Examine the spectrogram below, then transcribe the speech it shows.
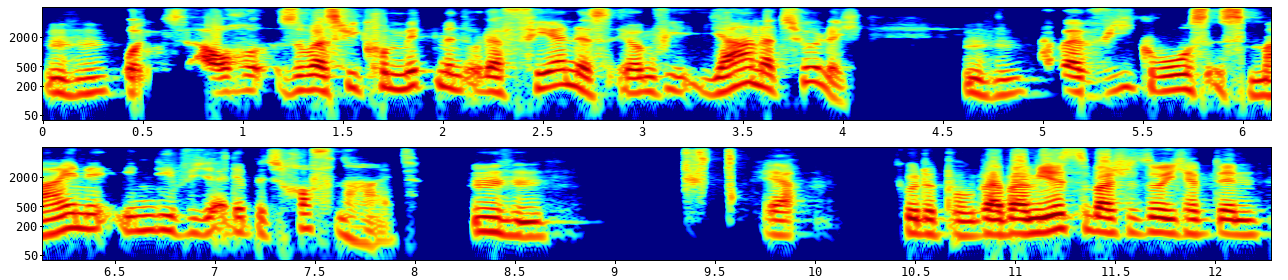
Mhm. Und auch sowas wie Commitment oder Fairness irgendwie, ja, natürlich. Mhm. Aber wie groß ist meine individuelle Betroffenheit? Mhm. Ja, guter Punkt. Weil bei mir ist zum Beispiel so, ich habe den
